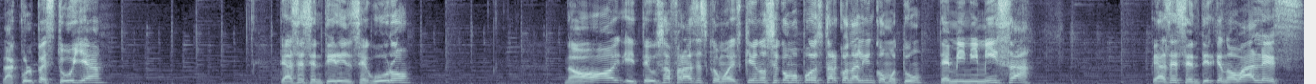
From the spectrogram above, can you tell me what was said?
La culpa es tuya. Te hace sentir inseguro. No, y te usa frases como, es que yo no sé cómo puedo estar con alguien como tú. Te minimiza. Te hace sentir que no vales.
